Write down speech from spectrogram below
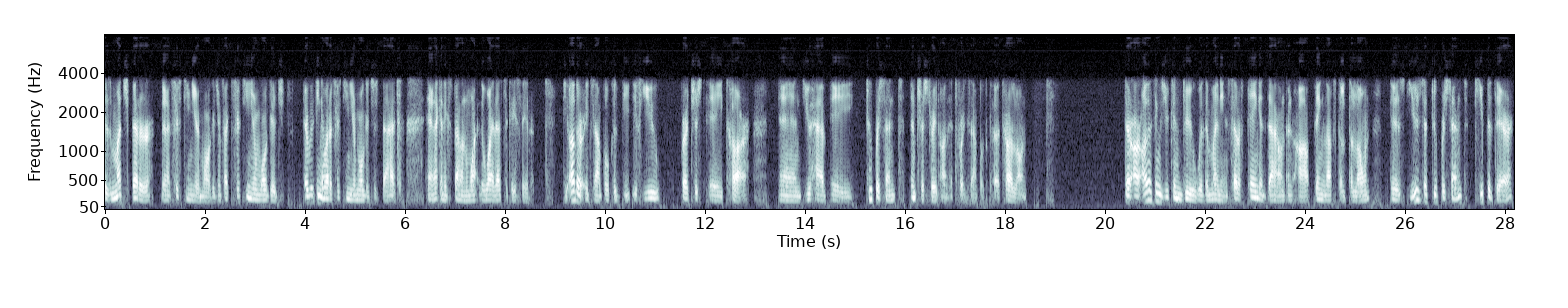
is much better than a 15-year mortgage. In fact, 15-year mortgage, everything about a 15-year mortgage is bad, and I can expand on why, why that's the case later. The other example could be if you purchased a car and you have a 2% interest rate on it, for example, a car loan. There are other things you can do with the money instead of paying it down and uh, paying off the, the loan is use the 2%, keep it there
